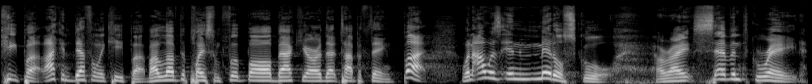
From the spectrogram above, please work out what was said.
keep up. I can definitely keep up. I love to play some football, backyard, that type of thing. But when I was in middle school, all right, seventh grade,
